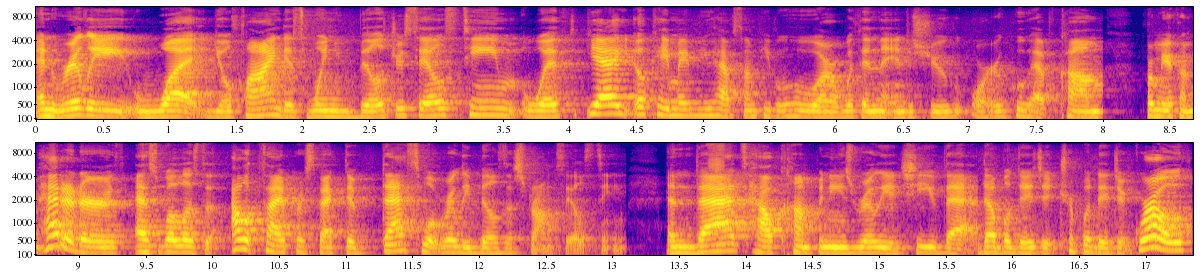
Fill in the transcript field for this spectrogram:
And really, what you'll find is when you build your sales team with, yeah, okay, maybe you have some people who are within the industry or who have come from your competitors, as well as the outside perspective, that's what really builds a strong sales team. And that's how companies really achieve that double digit, triple digit growth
